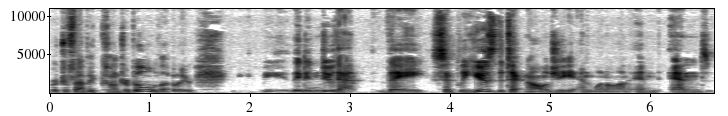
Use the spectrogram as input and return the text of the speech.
retrofabric contrabillion. They didn't do that. They simply used the technology and went on. And and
